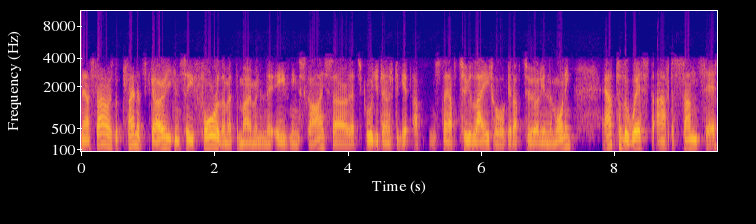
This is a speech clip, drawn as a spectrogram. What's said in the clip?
Now, as far as the planets go, you can see four of them at the moment in the evening sky, so that's good. You don't have to get up, stay up too late or get up too early in the morning. Out to the west after sunset,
